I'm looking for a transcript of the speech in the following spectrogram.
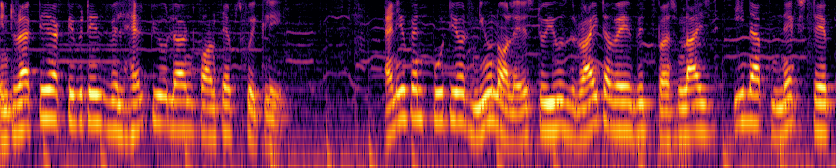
Interactive activities will help you learn concepts quickly. And you can put your new knowledge to use right away with personalized in-app next step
